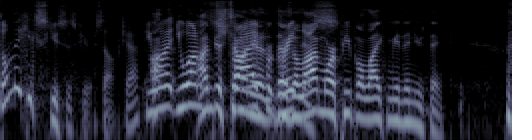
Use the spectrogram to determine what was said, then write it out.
don't make excuses for yourself, Jeff. You want to you want to I'm just strive telling you, for there's greatness. a lot more people like me than you think.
